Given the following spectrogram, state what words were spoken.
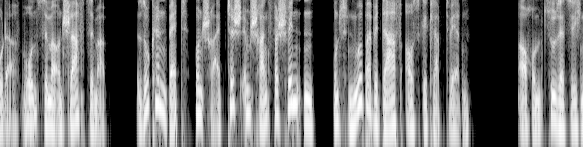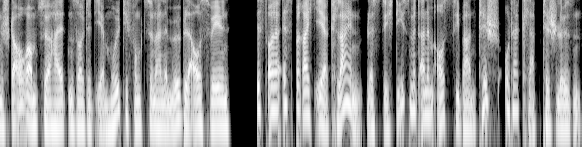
oder Wohnzimmer und Schlafzimmer. So können Bett und Schreibtisch im Schrank verschwinden und nur bei Bedarf ausgeklappt werden. Auch um zusätzlichen Stauraum zu erhalten, solltet ihr multifunktionale Möbel auswählen. Ist euer Essbereich eher klein, lässt sich dies mit einem ausziehbaren Tisch oder Klapptisch lösen.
